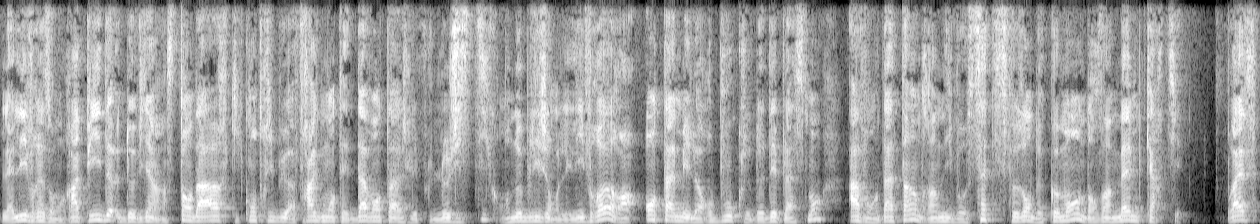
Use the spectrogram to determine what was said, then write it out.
la livraison rapide devient un standard qui contribue à fragmenter davantage les flux logistiques en obligeant les livreurs à entamer leur boucle de déplacement avant d'atteindre un niveau satisfaisant de commande dans un même quartier. Bref,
